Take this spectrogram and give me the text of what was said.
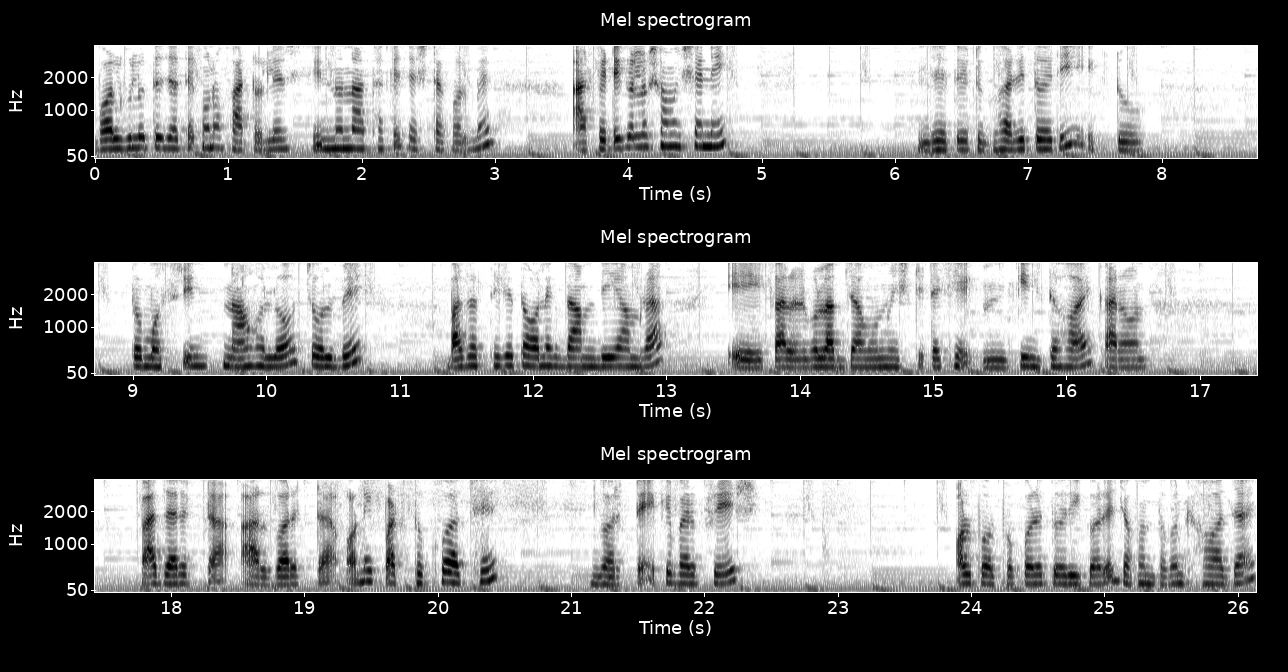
বলগুলোতে যাতে কোনো ফাটলের চিহ্ন না থাকে, চেষ্টা করবেন। আর ফেটে গেলেও সমস্যা নেই। যেহেতু একটু ঘরে তৈরি, একটু তো মসৃণ না হলেও চলবে। বাজার থেকে তো অনেক দাম দিয়ে আমরা। এই কালার গোলাপ জামুন মিষ্টিটা কিনতে হয়। কারণ বাজারেরটা আর ঘরেরটা অনেক পার্থক্য আছে। ঘরেরটা একেবারে ফ্রেশ। অল্প অল্প করে তৈরি করে যখন তখন খাওয়া যায়।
